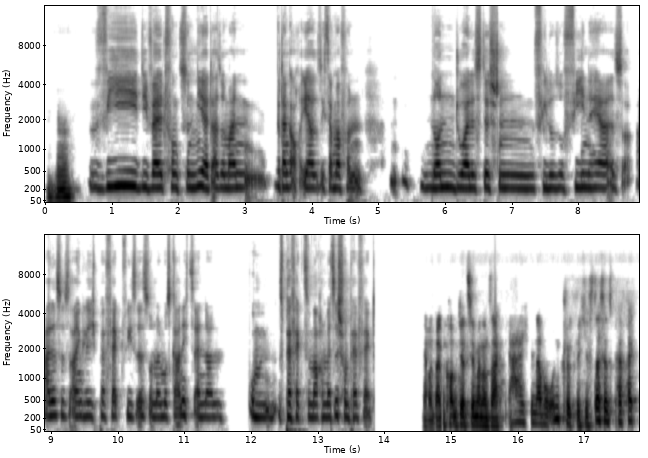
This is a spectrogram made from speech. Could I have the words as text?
mhm. Wie die Welt funktioniert. Also mein Gedanke auch eher, ich sag mal, von non-dualistischen Philosophien her ist, alles ist eigentlich perfekt, wie es ist und man muss gar nichts ändern, um es perfekt zu machen, weil es ist schon perfekt. Ja, und dann kommt jetzt jemand und sagt, ja, ich bin aber unglücklich. Ist das jetzt perfekt?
